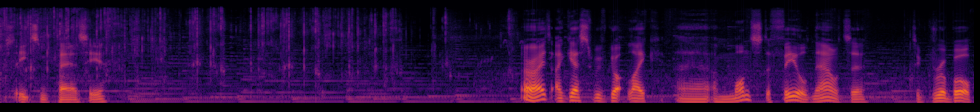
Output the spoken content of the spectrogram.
Just eat some pears here. Alright, I guess we've got like uh, a monster field now to, to grub up,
